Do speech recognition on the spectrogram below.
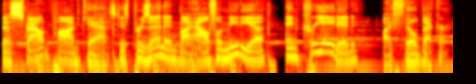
The Spout Podcast is presented by Alpha Media and created by Phil Becker.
